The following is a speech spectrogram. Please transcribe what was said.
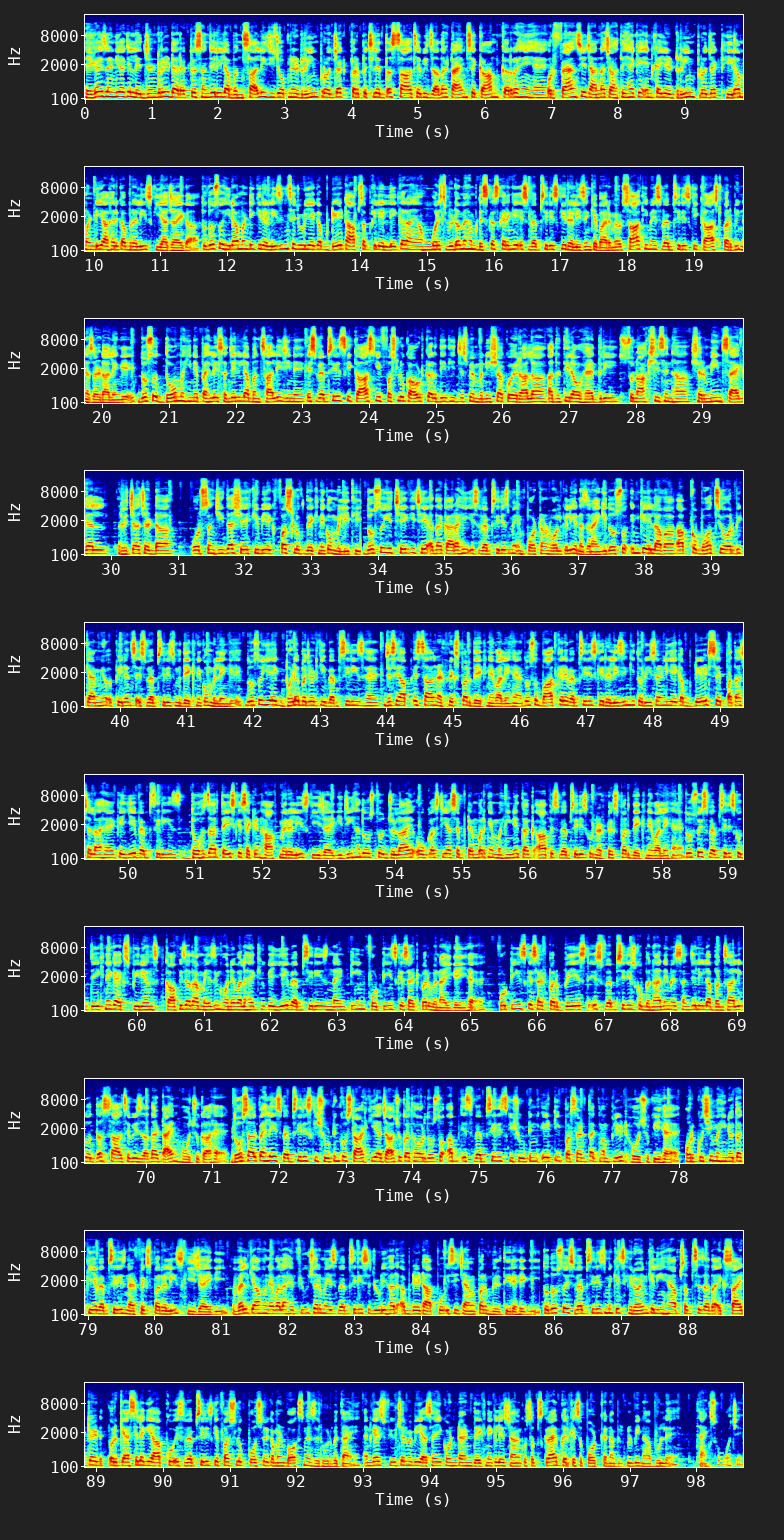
Hey guys India के legendary director Sanjay Leela Bhansali ji, जो अपने ड्रीम प्रोजेक्ट पर पिछले 10 साल से भी ज़्यादा टाइम से काम कर रहे हैं और फैंस ये जानना चाहते हैं कि इनका ये ड्रीम प्रोजेक्ट हीरा मंडी आखिर कब रिलीज़ किया जाएगा। तो दोस्तों, हीरा मंडी की रिलीजिंग से जुड़ी एक अपडेट आप सबके लिए लेकर आया हूँ और इस वीडियो में हम डिस्कस करेंगे इस वेब सीरीज़ की रिलीजिंग के बारे में और साथ ही में इस वेब सीरीज़ की कास्ट पर भी नज़र डालेंगे। दोस्तों, दो महीने पहले संजय लीला बंसाली जी ने इस वेब सीरीज़ की कास्ट की फ़र्स्ट लुक आउट कर दी थी, जिसमें मनीषा कोयराला अदिति राव हैदरी, सोनाक्षी सिन्हा, शर्मीन सैगल रिचा चड्डा और संजीदा शेख की भी एक फ़र्स्ट लुक देखने को मिली थी। दोस्तों, ये छह की छह अदाकारा ही इस वेब सीरीज़ में इंपॉर्टेंट रोल के लिए नज़र आएँगी। दोस्तों, इनके अलावा आपको बहुत से और भी कैमियो अपीयरेंस इस वेब सीरीज़ में देखने को मिलेंगे। दोस्तों, ये एक बड़े बजट की वेब सीरीज़ है, जिसे आप इस साल नेटफ्लिक्स पर देखने वाले हैं। दोस्तों, बात करें वेब सीरीज़ की रिलीजिंग की तो रिसेंटली एक अपडेट से पता चला है कि ये वेब सीरीज़ 2023 के सेकंड हाफ़ में रिलीज़ की जाएगी। जी हाँ दोस्तों, जुलाई, अगस्त या सितंबर के महीने तक आप इस वेब सीरीज़ को नेटफ्लिक्स पर देखने वाले हैं। दोस्तों, इस वेब सीरीज़ को देखने का एक्सपीरियंस काफ़ी ज़्यादा अमेजिंग होने वाला है क्योंकि ये वेब सीरीज़ 1940s के सेट पर बनाई गई है। 40s के सेट पर बेस्ड इस वेब सीरीज़ को बनाने में संजय लीला बंसाली को 10 साल से भी ज़्यादा टाइम हो चुका है। दो साल पहले इस वेब सीरीज़ की शूटिंग को स्टार्ट किया जा चुका था और दोस्तों, अब इस वेब सीरीज़ की शूटिंग 80% तक कंप्लीट हो चुकी है और कुछ ही महीनों तक ये वेब सीरीज़ नेटफ्लिक्स पर रिलीज़ की जाएगी। वेल क्या होने वाला है? फ्यूचर में इस वेब सीरीज़ से जुड़ी हर अपडेट आपको इसी चैनल पर मिलती रहेगी। तो दोस्तों, इस वेब सीरीज़ में किस हीरोइन के लिए हैं आप सबसे ज़्यादा एक्साइटेड और कैसे लगे आपको इस वेब सीरीज़ के first look poster comment box में ज़रूर बताएँ। एंड गाइस फ्यूचर में भी ऐसा ही कंटेंट देखने के लिए इस चैनल को सब्सक्राइब करके सपोर्ट करना बिल्कुल भी ना भूलें। Thanks for watching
